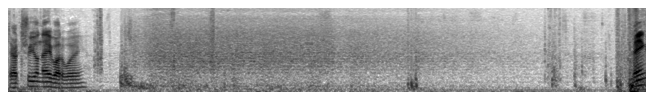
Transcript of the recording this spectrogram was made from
There are three on A by the way. Pink.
